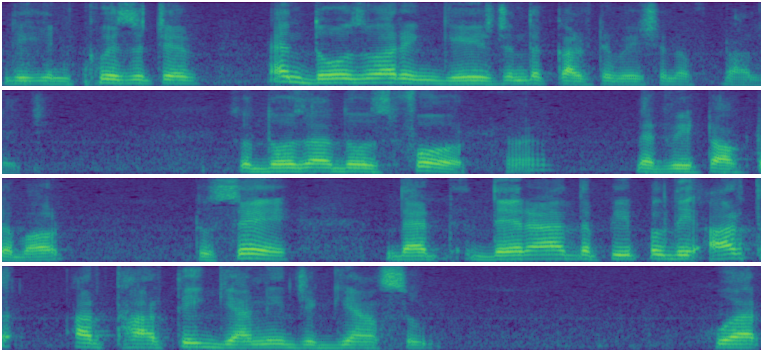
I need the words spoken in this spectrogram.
the inquisitive, and those who are engaged in the cultivation of knowledge. So those are those four that we talked about to say that there are the people, the arth, artharthi, jnani, jigyasu, who are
